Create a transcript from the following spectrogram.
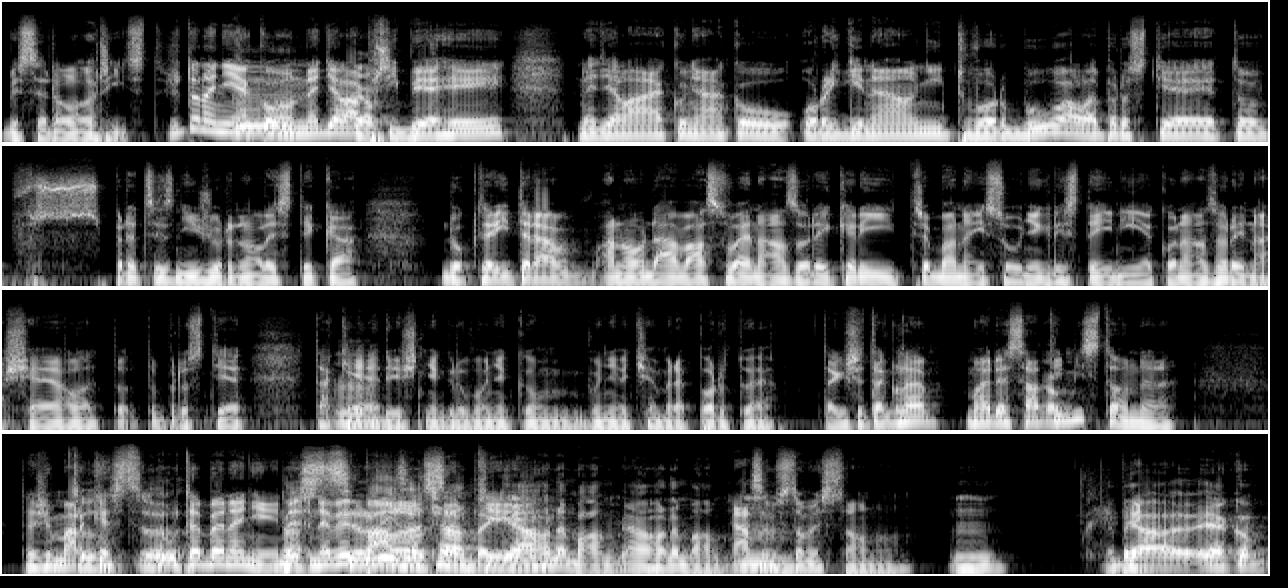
by se dalo říct. Že to není jako, mm, nedělá jo. příběhy, nedělá jako nějakou originální tvorbu, ale prostě je to precizní žurnalistika, do který teda ano, dává své názory, které třeba nejsou někdy stejný jako názory naše, ale to, to prostě tak je, mm. když někdo o, někom, o něčem reportuje. Takže takhle moje desátý jo. místo, Ondere. Takže Marquez to, to, u tebe není. Ne, nevypálil jsem ti. Já ho nemám, já ho nemám. Já mm. jsem si to myslel, no. Mm. Dobrý. Já, jako,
